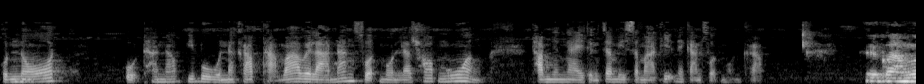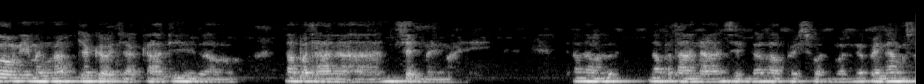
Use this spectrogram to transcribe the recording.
คุณโน้ตอุทานวิบูลนะครับ ถามว่าเวลานั่งสวดมนต์แล้วชอบง่วงทำยังไงถึงจะมีสมาธิในการสวดมนต์ครับ คือความง่วงนี้มันมักจะเกิดจากการที่เรารับประทานอาหารเสร็จใหม่ ๆ ถ้าเรา รับประทานอาหารเสร็จแล้วเราไปสวดมนต์แล้วไปนั่งส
